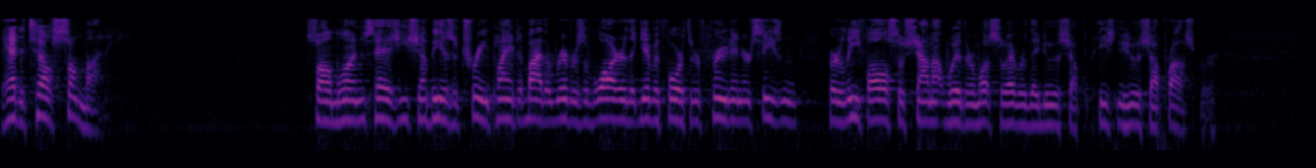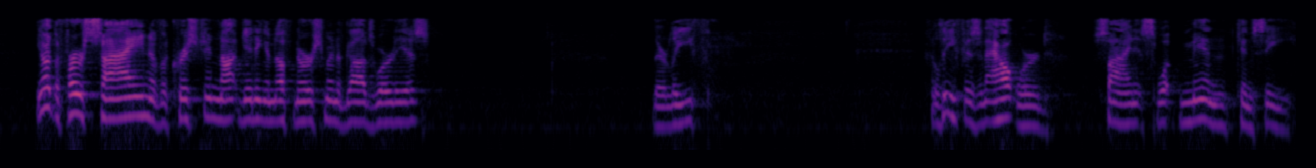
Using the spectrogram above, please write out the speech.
They had to tell somebody. Psalm 1 says, Ye shall be as a tree planted by the rivers of water that giveth forth her fruit in her season. Her leaf also shall not wither, and whatsoever they do shall, he shall prosper. You know what the first sign of a Christian not getting enough nourishment of God's Word is? Their leaf. A leaf is an outward sign, it's what men can see.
